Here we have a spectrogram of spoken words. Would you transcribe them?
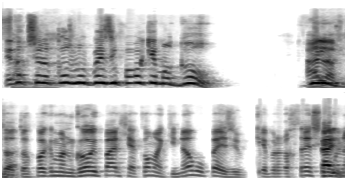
Εδώ ξέρω κόσμο που παίζει Pokemon Go. Άλλο αυτό. Το Pokemon Go υπάρχει ακόμα κοινό που παίζει. Και προχθές ήμουν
